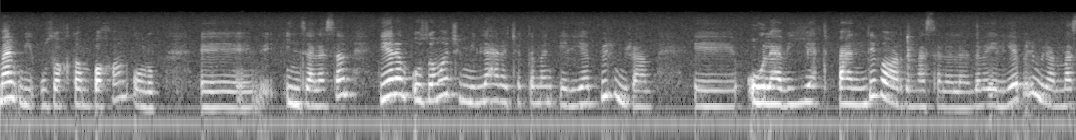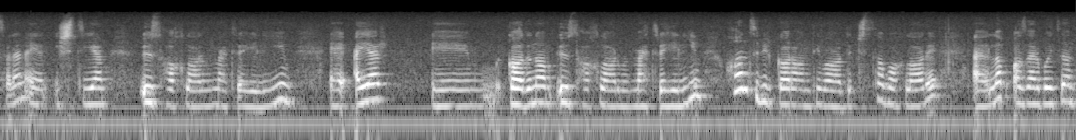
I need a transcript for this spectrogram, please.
mən bir uzaqdan baxan olub e, incələsəm, deyərəm o zaman ki, milli hərəkətdə mən eləyə bilmirəm, e, oləviyyət bəndi vardı məsələlərdə və eləyə bilmirəm. Məsələn, əgər işləyəm, öz haqlarımı mətrəh eləyim, e, əgər e, qadınam öz haqlarımı mətrəh eləyim, hansı bir qaranti vardı ki, sabahları ə, lap Azərbaycan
